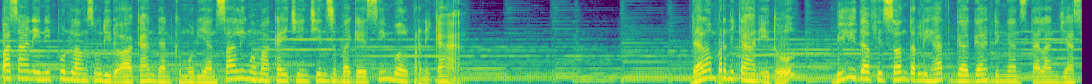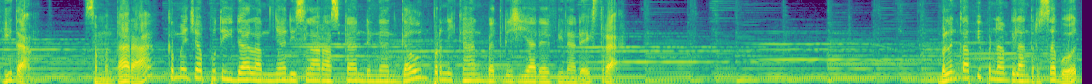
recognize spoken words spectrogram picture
pasangan ini pun langsung didoakan dan kemudian saling memakai cincin sebagai simbol pernikahan. Dalam pernikahan itu, Billy Davidson terlihat gagah dengan setelan jas hitam Sementara, kemeja putih dalamnya diselaraskan dengan gaun pernikahan Patricia Devina Dextra. Melengkapi penampilan tersebut,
